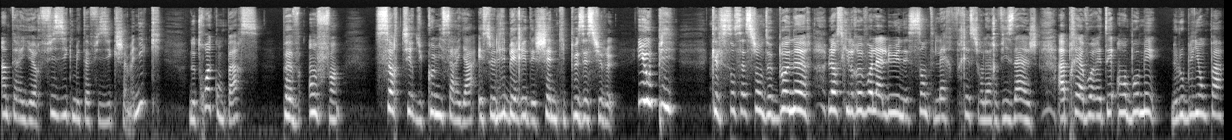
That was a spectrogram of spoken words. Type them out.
intérieure physique, métaphysique, chamanique, nos trois comparses peuvent enfin sortir du commissariat et se libérer des chaînes qui pesaient sur eux. Youpi Quelle sensation de bonheur lorsqu'ils revoient la lune et sentent l'air frais sur leur visage après avoir été embaumés, ne l'oublions pas,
